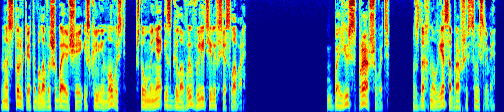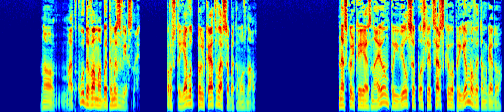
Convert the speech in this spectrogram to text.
Настолько это была вышибающая из колеи новость, что у меня из головы вылетели все слова. «Боюсь спрашивать», — вздохнул я, собравшись с мыслями. Но откуда вам об этом известно? Просто я вот только от вас об этом узнал. Насколько я знаю, он появился после царского приема в этом году,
